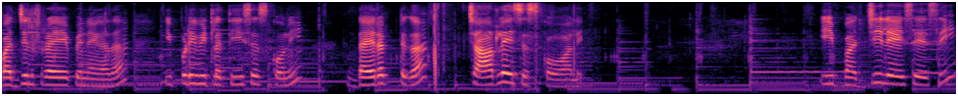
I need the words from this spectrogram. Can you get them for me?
బజ్జీలు ఫ్రై అయిపోయినాయి కదా. ఇప్పుడు ఇవి ఇట్లా తీసేసుకొని డైరెక్ట్గా చారులో వేసేసుకోవాలి. ఈ బజ్జీలు వేసేసి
